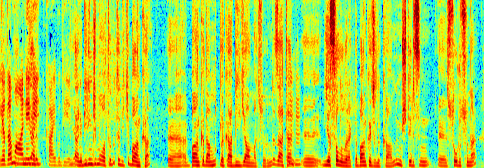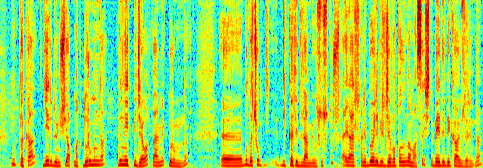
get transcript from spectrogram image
ya da manevi Yani- kaybı diyelim. Yani birinci muhatabı tabii ki banka. Ee, bankadan mutlaka bilgi almak zorunda. Zaten Hı e, yasal olarak da bankacılık kanunu müşterisinin e, sorusuna mutlaka geri dönüş yapmak durumunda ve net bir cevap vermek durumunda. Bu da çok dikkat edilen bir husustur. Eğer hani böyle bir cevap alınamazsa işte BDDK üzerinden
